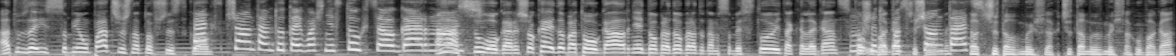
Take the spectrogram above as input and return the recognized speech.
A tutaj sobie patrzysz na to wszystko. Tak, sprzątam tutaj właśnie stół, chcę ogarnąć. Aha, stół ogarniesz, okej, dobra, to ogarniaj, dobra, dobra, to tam sobie stój, tak elegancko, Muszę tu uwaga, posprzątać. czytamy. Ja czytam w myślach, czytamy w myślach, uwaga,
